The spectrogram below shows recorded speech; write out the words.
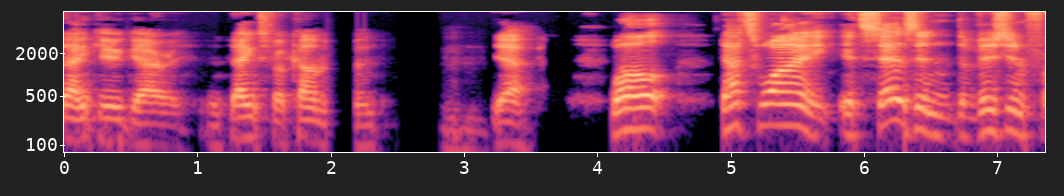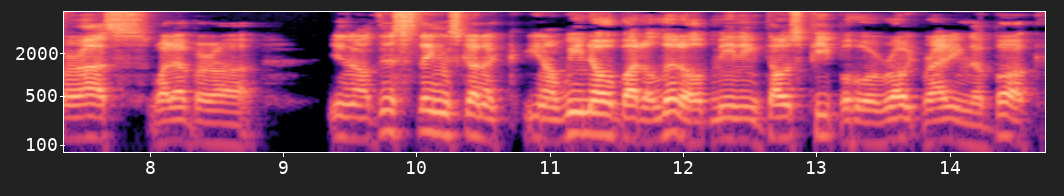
Thank you, Gary. And thanks for coming. Mm-hmm. Yeah. Well, that's why it says in the vision for us, whatever, uh, you know, this thing's gonna, you know, we know but a little, meaning those people who are wrote, writing the book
